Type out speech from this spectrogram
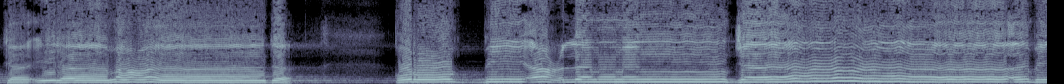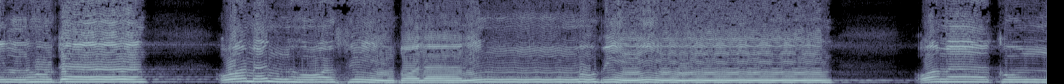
لرادك إلى معاد. قل ربي أعلم من جاء بالهدى ومن هو في ضلال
